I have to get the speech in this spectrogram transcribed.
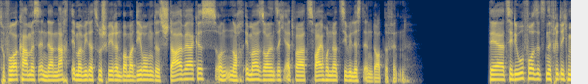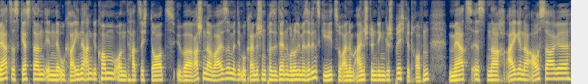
Zuvor kam es in der Nacht immer wieder zu schweren Bombardierungen des Stahlwerkes und noch immer sollen sich etwa 200 ZivilistInnen dort befinden. Der CDU-Vorsitzende Friedrich Merz ist gestern in der Ukraine angekommen und hat sich dort überraschenderweise mit dem ukrainischen Präsidenten Volodymyr Zelensky zu einem einstündigen Gespräch getroffen. Merz ist nach eigener Aussage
